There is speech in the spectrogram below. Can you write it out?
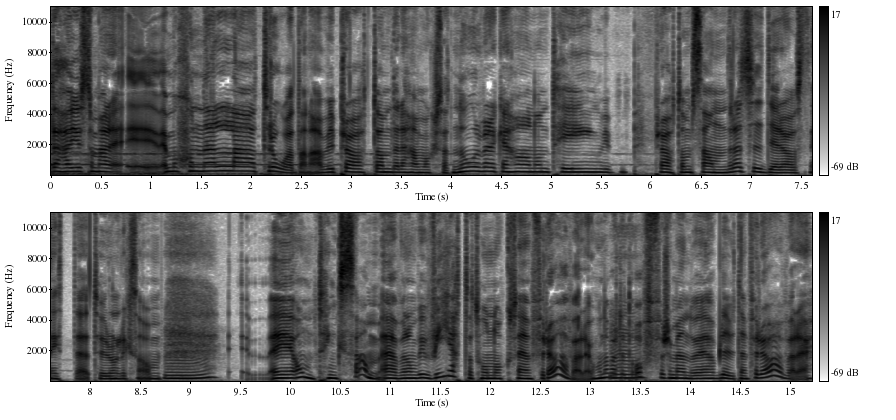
Det här, just de här eh, emotionella trådarna. Vi pratade om det här med också att Nor verkar ha någonting. Vi pratade om Sandra tidigare i avsnittet, hur hon liksom är omtänksam, även om vi vet att hon också är en förövare. Hon har varit ett offer som ändå har blivit en förövare.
